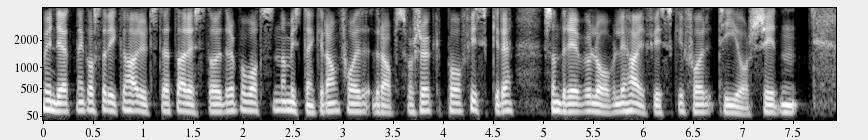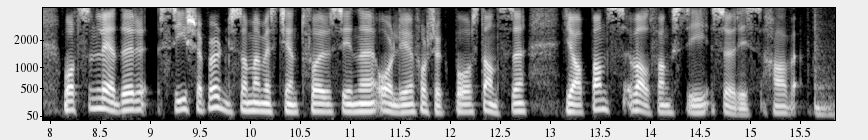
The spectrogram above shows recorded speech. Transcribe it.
Myndighetene i Costa Rica har utstedt arrestordre på Watson og mistenker ham for drapsforsøk på fiskere som drev ulovlig haifiske for ti år siden. Watson leder Sea Shepherd, som er mest kjent for sine årlige forsøk på å stanse Japans hvalfangst i Sørishavet.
